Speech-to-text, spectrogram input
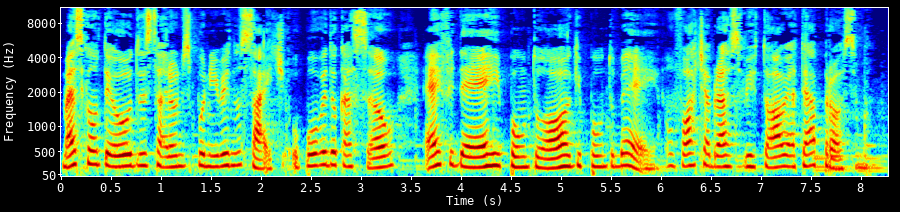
Mais conteúdos estarão disponíveis no site opovoeducação.fdr.org.br. Um forte abraço virtual e até a próxima.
